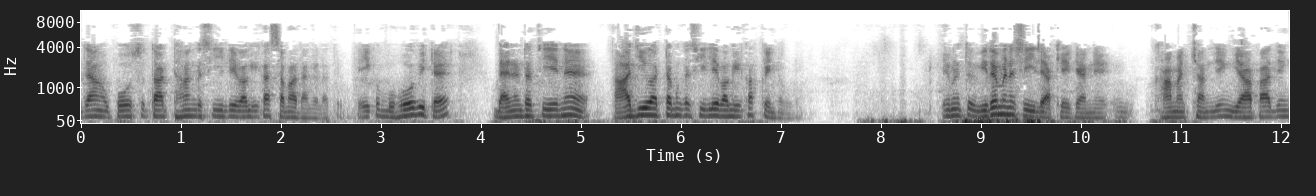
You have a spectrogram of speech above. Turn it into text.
දැන් උපෝසත අට්ඨාංග සීලේ වගේ එකක් සමාදන් වෙලා තිබුණා. ඒක බොහෝ විට දැනට තියෙන ආජීවට්ටමක සීලේ වගේ එකක් වෙන්න පුළුවන්. එහෙම නැත්නම් විරමණ සීලයක් ඒ කියන්නේ කාමච්ඡන්දයෙන් ව්‍යාපාදයෙන්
